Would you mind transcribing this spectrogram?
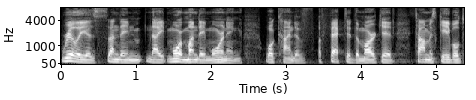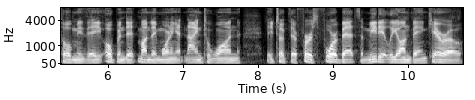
really is Sunday night, more Monday morning, what kind of affected the market. Thomas Gable told me they opened it Monday morning at 9 to 1. They took their first four bets immediately on Banchero.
